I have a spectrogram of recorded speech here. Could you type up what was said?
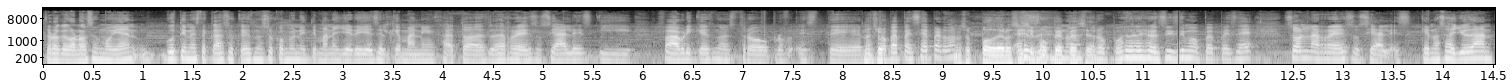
creo que conocen muy bien. Guti en este caso, que es nuestro community manager y es el que maneja todas las redes sociales y Fabri, que es nuestro, este, nuestro, PPC, perdón. Nuestro poderosísimo PPC. Nuestro poderosísimo PPC son las redes sociales que nos ayudan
